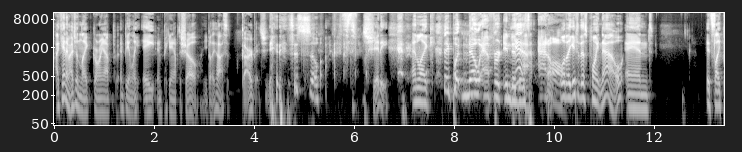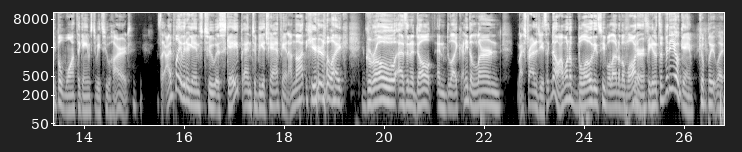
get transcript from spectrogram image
I can't imagine like growing up and being like eight and picking up the show. You'd be like, oh, this is garbage. this is so shitty. And like, they put no effort into Yeah. this at all. well, they get to this point now, and it's like people want the games to be too hard. It's like I play video games to escape and to be a champion. I'm not here to like grow as an adult and be like I need to learn my strategy. It's like, no, I want to blow these people out of the water Yes. because it's a video game. Completely.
